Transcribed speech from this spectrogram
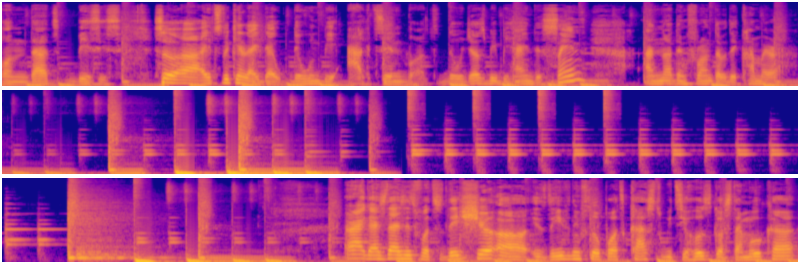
on that basis. So uh, it's looking like they, they won't be acting, but they will just be behind the scene and not in front of the camera. All right, guys, that's it for today's show. Uh, it's the Evening Flow podcast with your host Moka,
